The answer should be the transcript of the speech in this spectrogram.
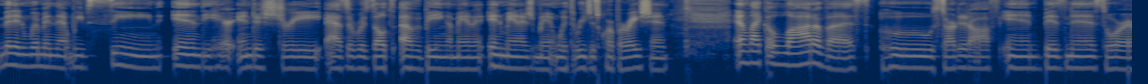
men and women that we've seen in the hair industry as a result of being a man in management with Regis Corporation. And like a lot of us who started off in business or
